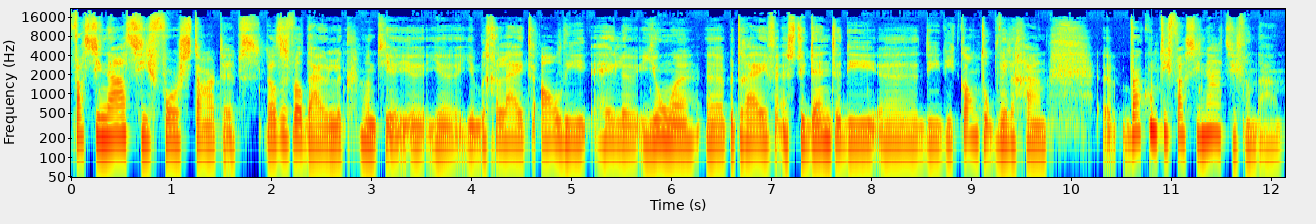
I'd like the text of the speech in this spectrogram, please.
fascinatie voor start-ups. Dat is wel duidelijk. Want je, je, je, begeleidt al die hele jonge uh, bedrijven en studenten die, uh, die die kant op willen gaan. waar komt die fascinatie vandaan?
